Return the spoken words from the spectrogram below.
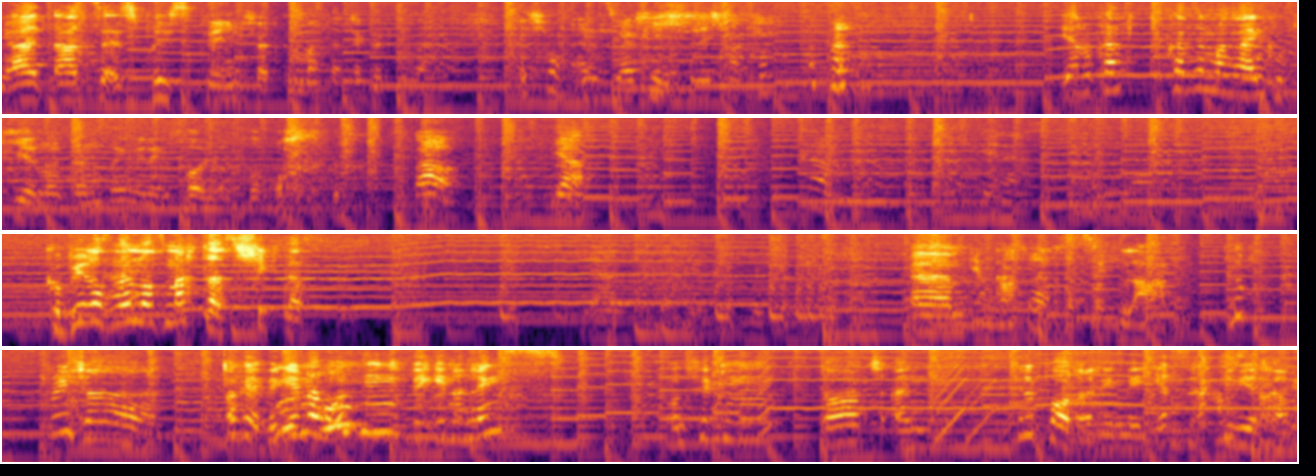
Ja, da hat sie Esprit Screenshot gemacht, hat er gut gemacht. Ich hoffe, Also wirklich, ich mal gucken. Ja, du kannst, du kannst ja mal reinkopieren und dann bringen wir den voll und so. Wow. Ja. Kopier das an, was macht das? Schick das. Ja. Ähm, Ja, ach ja, ist Laden. Screenshot. Okay, wir gehen nach unten, wir gehen nach links und finden dort einen Teleporter, den wir jetzt aktiviert haben.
